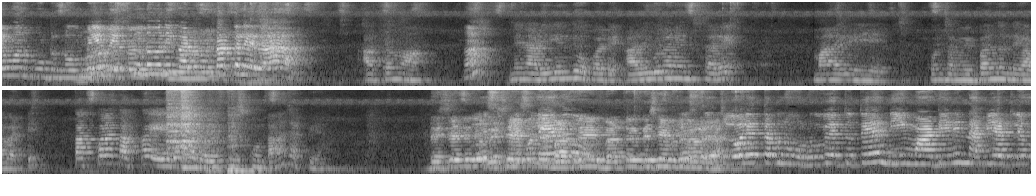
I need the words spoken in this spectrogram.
ఏమనుకుంటున్నావు? మేము ఎట్లున్నావు నీకు అట్లా ఉండక్కలేదా? అత్తమ్మా? నేను అడిగింది ఒకటే. అది కూడా నేను సరే మనది కొంచెం ఇబ్బంది ఉంది కాబట్టి తక్కువ తక్కువ ఏదో ఒక డ్రెస్ తీసుకుంటా అని చెప్పాను. డ్రెస్ నువ్వు. నువ్వు ఎత్తుతే నీ మాటిని నవ్వి అట్లేం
